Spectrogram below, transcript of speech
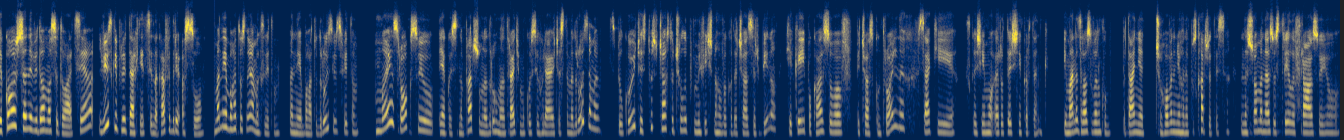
Для кого ще невідома ситуація? Львівській політехніці на кафедрі АСУ. У мене є багато знайомих звітом, у мене є багато друзів звітом. Ми з Роксою якось на першому, на другому, на третьому курсі гуляючи з тими друзями, спілкуючись, дуже часто чули про міфічного викладача Зербіно, який показував під час контрольних всякі, скажімо, еротичні картинки. І в мене зразу виникло питання, чого ви на нього не поскаржитеся? На що мене зустріли фразою:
